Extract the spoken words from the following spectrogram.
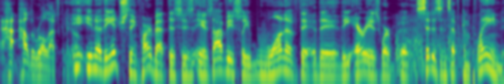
how, how the rollout's going to go. You know, the interesting part about this is is obviously one of the the, the areas where uh, citizens have complained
